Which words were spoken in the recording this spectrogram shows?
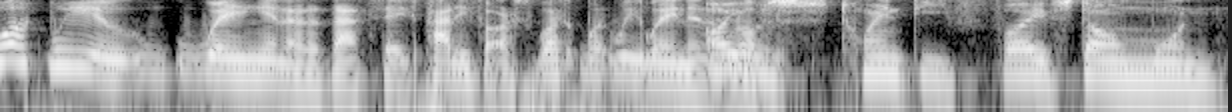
what were you weighing in at at that stage, Paddy? First, what what were you weighing in at I roughly? was 25 stone one.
